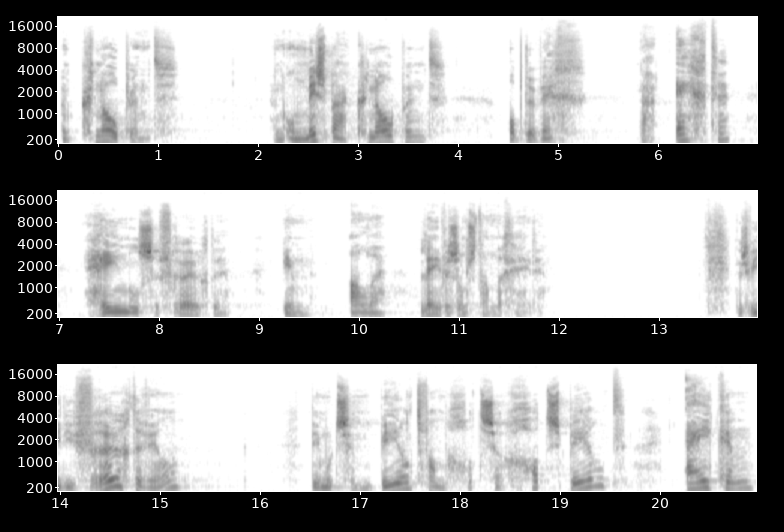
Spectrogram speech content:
een knooppunt. Een onmisbaar knooppunt op de weg naar echte hemelse vreugde in alle levensomstandigheden. Dus wie die vreugde wil, die moet zijn beeld van God, zijn godsbeeld, eiken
